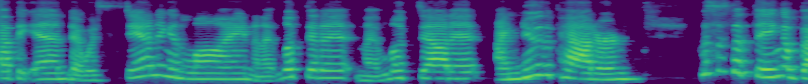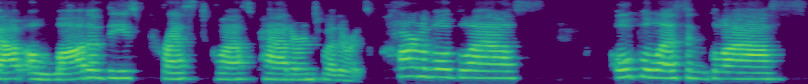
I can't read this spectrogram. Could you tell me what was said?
at the end. I was standing in line and I looked at it and I looked at it. I knew the pattern. This is the thing about a lot of these pressed glass patterns, whether it's carnival glass, opalescent glass,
